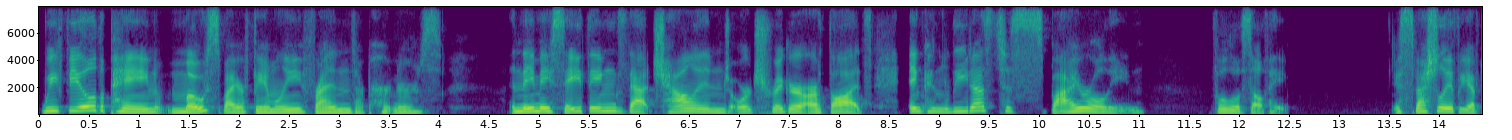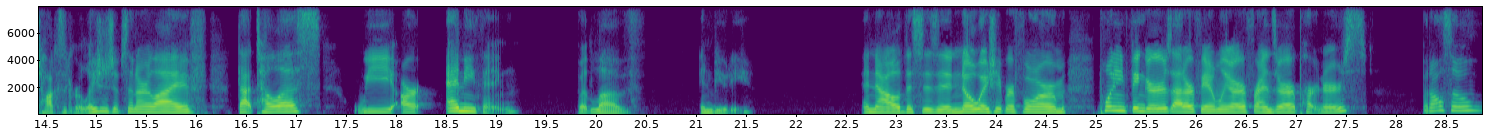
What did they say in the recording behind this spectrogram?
We feel the pain most by our family, friends, our partners. And they may say things that challenge or trigger our thoughts and can lead us to spiraling full of self hate, especially if we have toxic relationships in our life that tell us we are anything but love and beauty. And now, this is in no way, shape, or form pointing fingers at our family, or our friends, or our partners but also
